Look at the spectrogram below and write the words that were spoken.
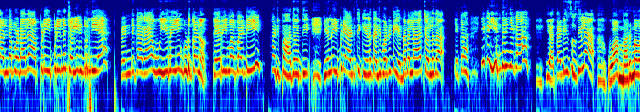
சண்டை போடாத அப்படி இப்படின்னு சொல்லிக்கிட்டு இருந்தியே. ஃப்ரெண்டுக்காக உயிரையும் கொடுக்கணும். தெரியுமா பாட்டி? அடி பாதவதி என்ன இப்படி அடிச்சு கீழே தள்ளி போட்டுட்டு எந்த பல்லா சொல்லுதா? ஏக்கா ஏக்கா எந்திரிங்கக்கா. ஏத்தாடி சுசிலா உன் மருமவ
